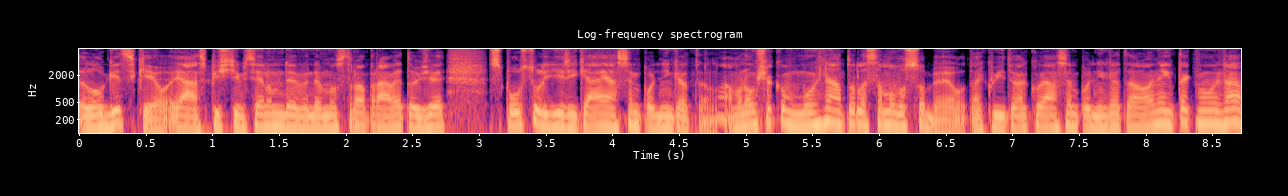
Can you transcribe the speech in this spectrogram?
logicky, jo. Já spíš tím si jenom demonstrovat právě to, že spoustu lidí říká, já jsem podnikatel. A ono už jako možná tohle samo o sobě, jo. Takový to jako já jsem podnikatel. A tak možná,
